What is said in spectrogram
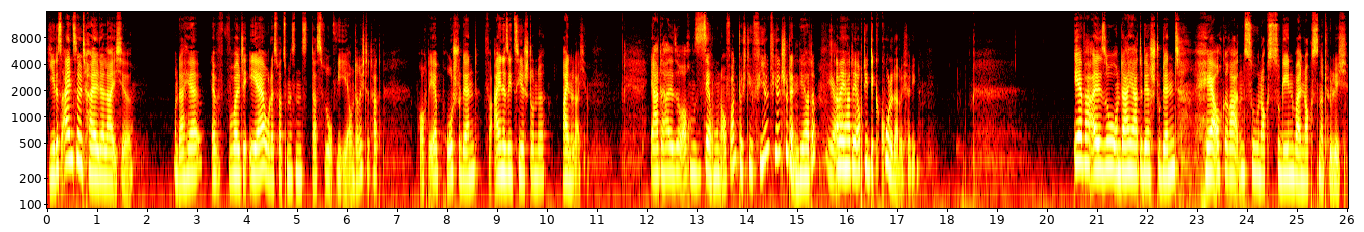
jedes Einzelteil der Leiche und daher er wollte er, oder es war zumindest das so, wie er unterrichtet hat, brauchte er pro Student für eine Sezierstunde eine Leiche. Er hatte also auch einen sehr hohen Aufwand durch die vielen, vielen Studenten, die er hatte. Ja. Aber er hatte ja auch die dicke Kohle dadurch verdient. Er war also, und daher hatte der Student Herr auch geraten, zu Nox zu gehen, weil Nox natürlich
